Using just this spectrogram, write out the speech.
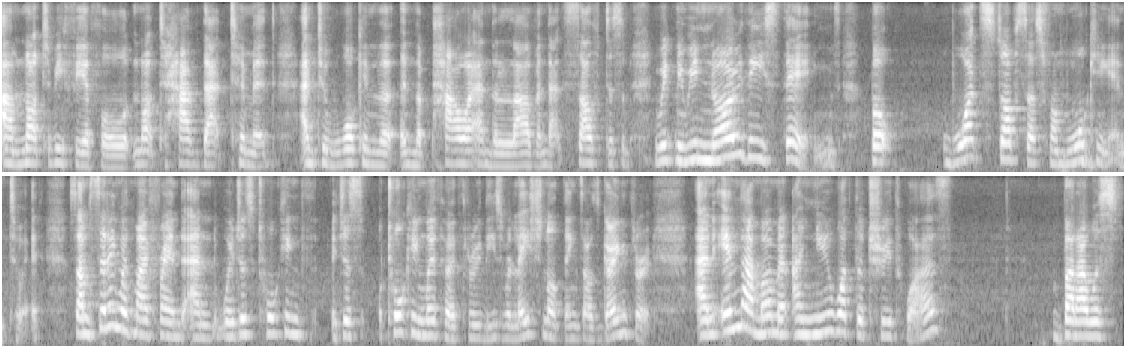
um, not to be fearful, not to have that timid, and to walk in the in the power and the love and that self discipline. We we know these things, but what stops us from walking into it. So i'm sitting with my friend and we're just talking just talking with her through these relational things i was going through. And in that moment i knew what the truth was but i was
